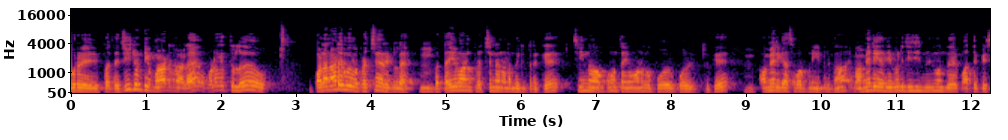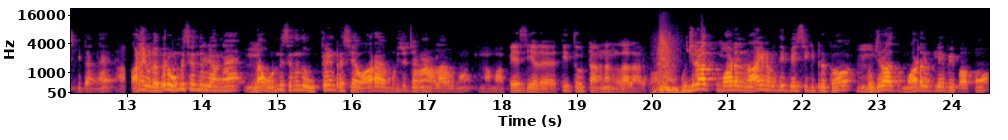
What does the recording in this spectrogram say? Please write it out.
ஒரு இப்ப இந்த ஜி டுவெண்ட்டி மாநாடுனால உலகத்துல பல நாடுகளுக்கு பிரச்சனை இருக்குல்ல. ம். இப்ப தைவான் பிரச்சனை நடந்துகிட்டு இருக்கு. சீனாவுக்கும் தைவானுக்கும் போர் போயிட்டு இருக்கு. ம். அமெரிக்கா சப்போர்ட் பண்ணிட்டு இருக்கான். இப்ப அமெரிக்க அதிபர் ஜி ஜின்பிங் வந்து பார்த்து பேசிக்கிட்டாங்க. ஆனா இவ்வளவு பேர் ஒண்ணு சேர்ந்திருக்காங்க. ம். எல்லாம் ஒண்ணு சேர்ந்து இந்த உக்ரைன் ரஷ்யா வார முடிச்சு வச்சாங்கன்னா நல்லா இருக்கும். ஆமா பேசி அதை தீர்த்து விட்டாங்கன்னா நல்லா தான் இருக்கும். குஜராத் மாடல் நாயினை பத்தி பேசிக்கிட்டு இருக்கோம். ம். குஜராத் மாடலுக்குள்ளே போய் பார்ப்போம்.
